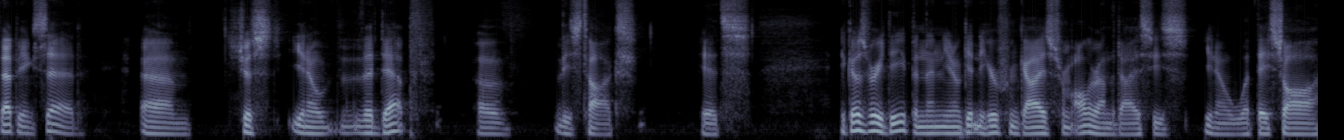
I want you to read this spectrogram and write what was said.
that being said, um, just you know the depth of these talks, it's it goes very deep, and then you know getting to hear from guys from all around the diocese, you know what they saw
